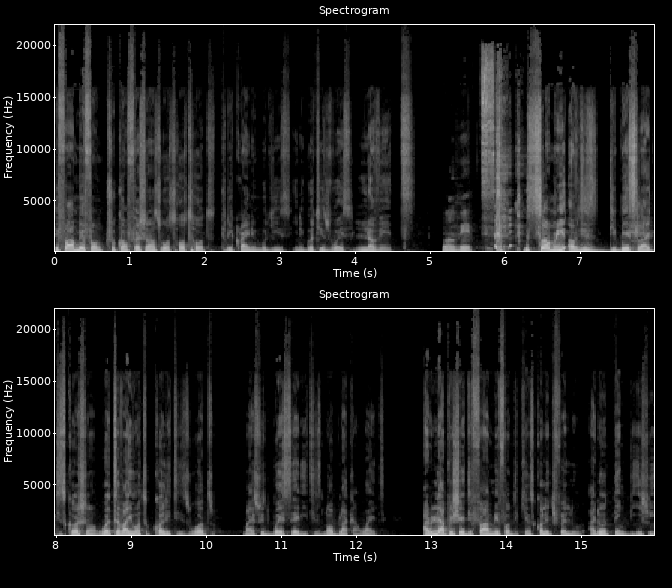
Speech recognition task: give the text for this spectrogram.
The farm mail from True Confessions was hot, hot. Three crying emojis in a Gochi's voice. Love it. Love it. The summary of this debate slash discussion, whatever you want to call it, is what my sweet boy said. It is not black and white. I really appreciate the farm mail from the King's College fellow. I don't think the issue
